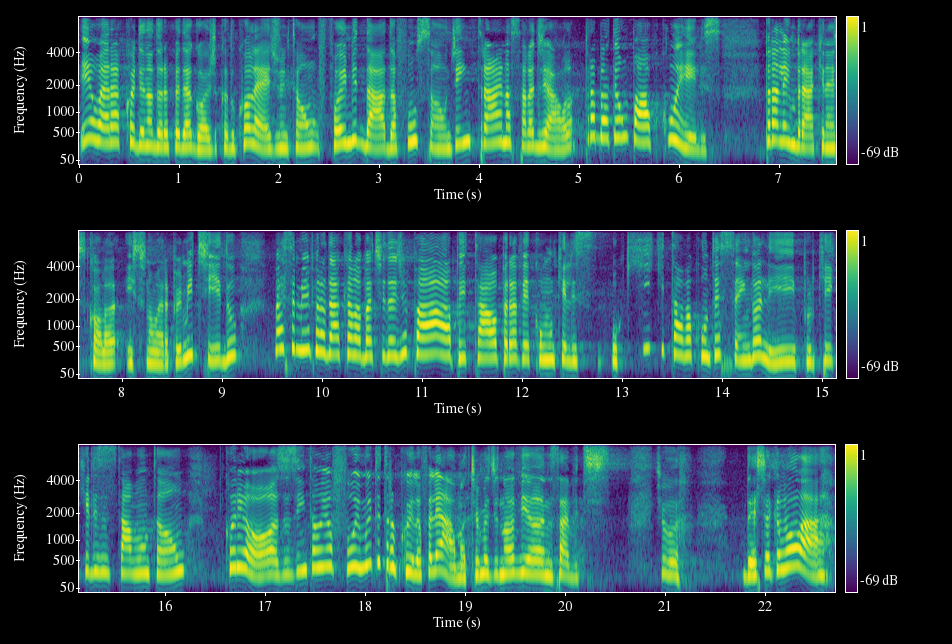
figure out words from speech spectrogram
eu era a coordenadora pedagógica do colégio, então foi me dada a função de entrar na sala de aula para bater um papo com eles. Para lembrar que na escola isso não era permitido, mas também para dar aquela batida de papo e tal, para ver como que eles, o que estava acontecendo ali, por que, que eles estavam tão curiosos. Então eu fui muito tranquila. Eu falei, ah, uma turma de nove anos, sabe? Tipo, deixa que eu vou lá.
